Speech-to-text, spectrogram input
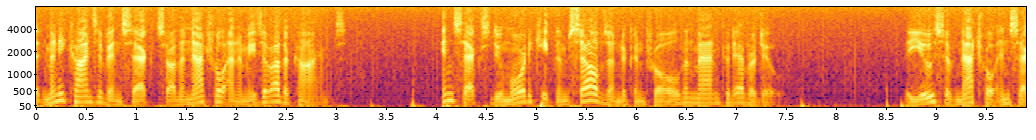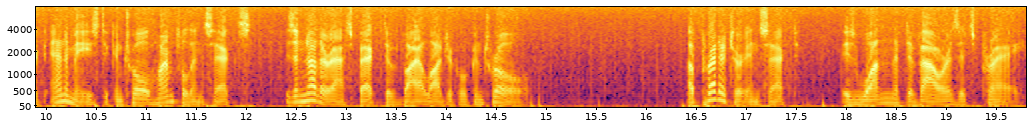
that many kinds of insects are the natural enemies of other kinds. Insects do more to keep themselves under control than man could ever do. The use of natural insect enemies to control harmful insects is another aspect of biological control. A predator insect is one that devours its prey.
